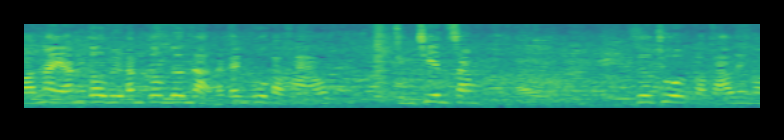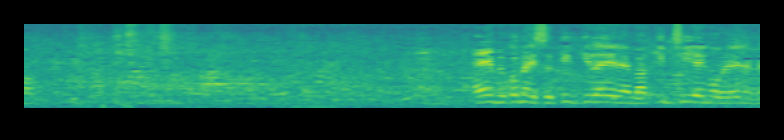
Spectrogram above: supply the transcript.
Quán này ăn cơm ăn cơm đơn giản là canh cua cà pháo. Trứng chiên xong dưa chua quả táo đây ngon. Em với con mày skin kile này và kim chi anh ngồi đây này.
